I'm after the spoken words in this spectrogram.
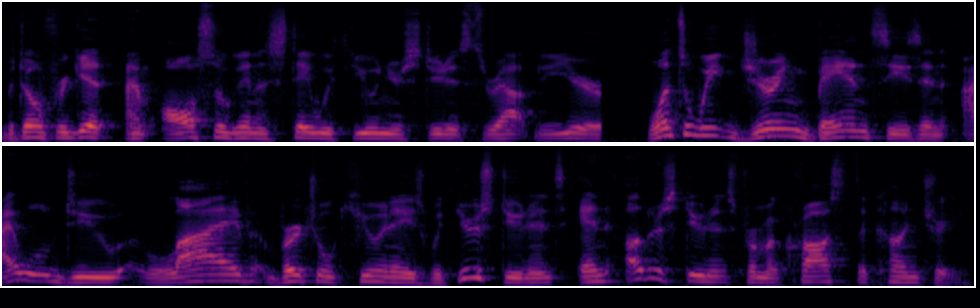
But don't forget, I'm also going to stay with you and your students throughout the year once a week during band season, I will do live virtual Q&As with your students and other students from across the country.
